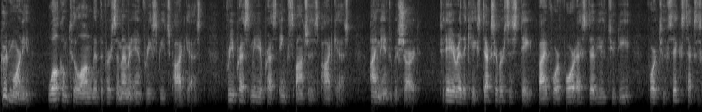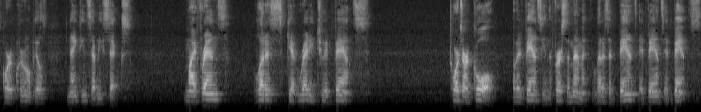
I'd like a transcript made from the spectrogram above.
Good morning. Welcome to the Long Live the First Amendment and Free Speech podcast. Free Press Media Press Inc. sponsors this podcast. I'm Andrew Bouchard. Today I read the case Dexter v. State, 544 SW2D 426, Texas Court of Criminal Appeals, 1976. My friends, let us get ready to advance towards our goal of advancing the First Amendment. Let us advance, advance, advance.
